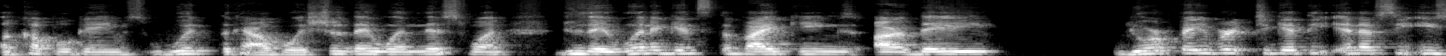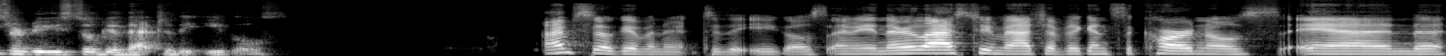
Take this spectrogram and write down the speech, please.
a couple games with the Cowboys? Should they win this one? Do they win against the Vikings? Are they your favorite to get the NFC East, or do you still give that to the Eagles? I'm still giving it to the Eagles. I mean, their last two matchup against the Cardinals and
